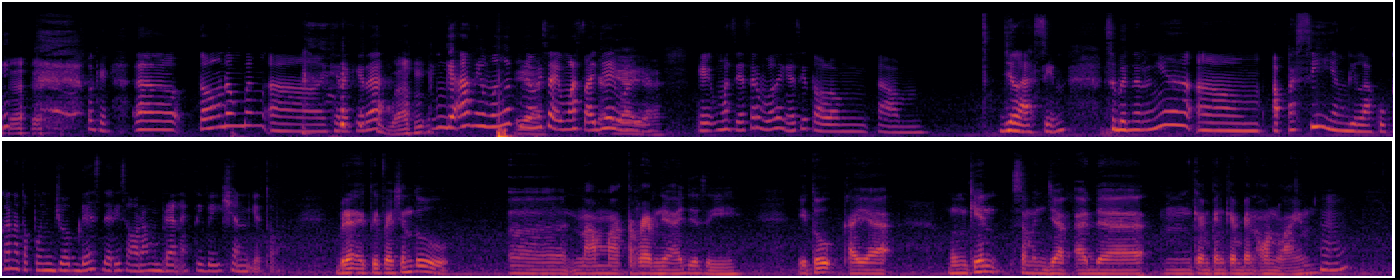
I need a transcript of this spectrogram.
Oke, uh, tolong dong Bang, uh, kira-kira nggak aneh banget nggak Iya. bisa Mas aja ya Iya, Bang iya. ya. Kayak Mas Yaser boleh gak sih tolong um, jelasin sebenarnya um, apa sih yang dilakukan ataupun job desk dari seorang brand activation gitu? brand activation tuh eh, nama kerennya aja sih itu kayak mungkin semenjak ada mm, campaign-campaign online Hmm?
